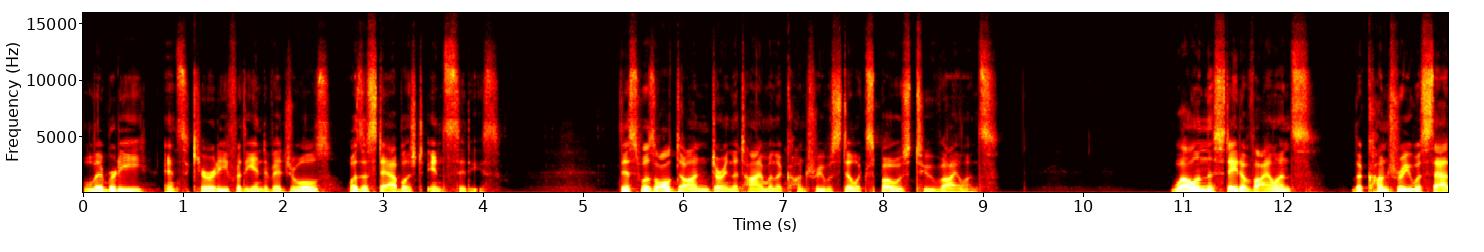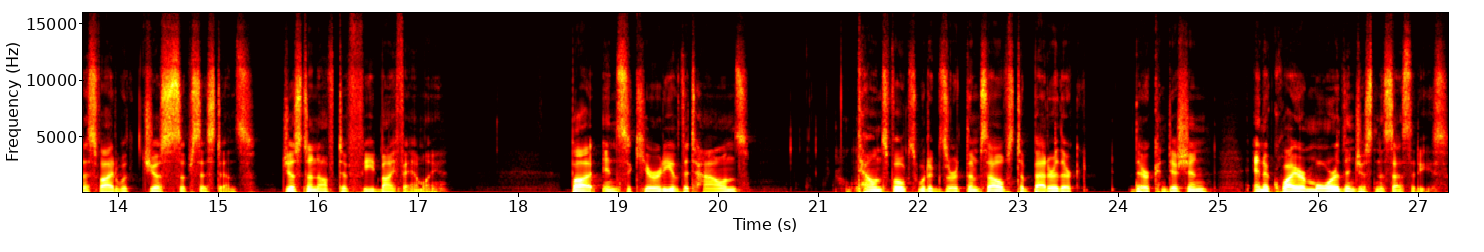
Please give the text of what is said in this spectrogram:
liberty and security for the individuals was established in cities. This was all done during the time when the country was still exposed to violence. While in the state of violence, the country was satisfied with just subsistence, just enough to feed my family. But in security of the towns, townsfolk would exert themselves to better their their condition and acquire more than just necessities.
